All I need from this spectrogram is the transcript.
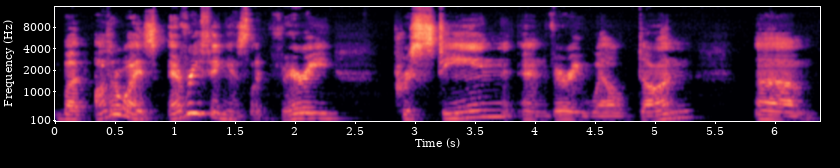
but otherwise, everything is like very pristine and very well done. Um,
